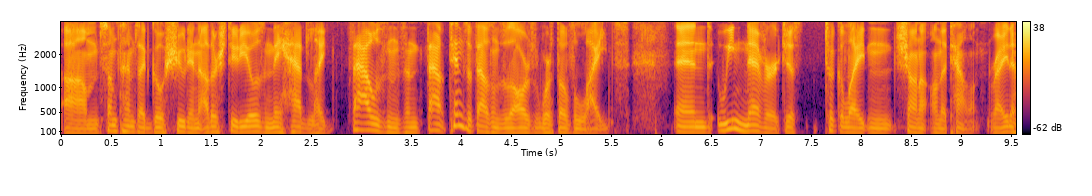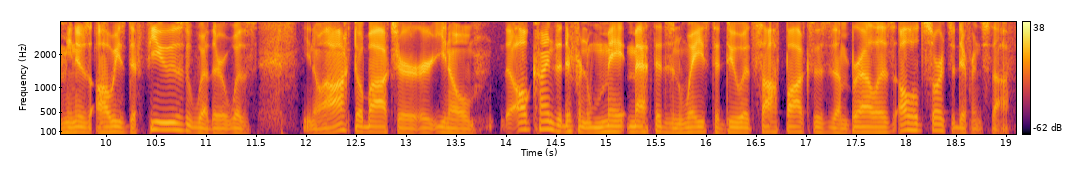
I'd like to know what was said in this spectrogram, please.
Um, sometimes I'd go shoot in other studios and they had like thousands and tens of thousands of dollars worth of lights. And we never just took a light and shone it on the talent, right? I mean, it was always diffused, whether it was, you know, octabox or, or you know, all kinds of different ma- methods and ways to do it, soft boxes umbrellas, all sorts of different stuff.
